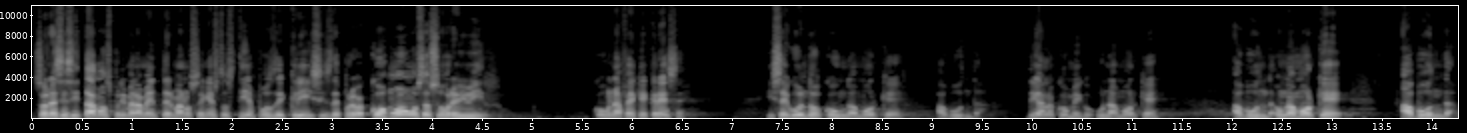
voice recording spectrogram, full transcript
So necesitamos primeramente, hermanos, en estos tiempos de crisis, de prueba, ¿cómo vamos a sobrevivir? Con una fe que crece y segundo, con un amor que abunda. Díganlo conmigo, un amor que abunda, un amor que abunda.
